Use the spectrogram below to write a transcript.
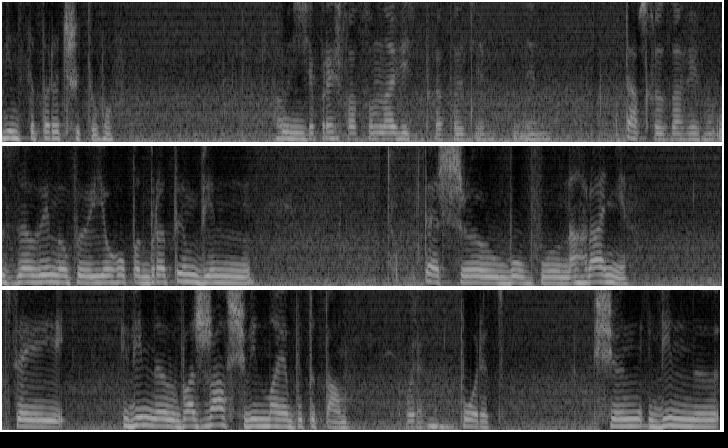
він все перечитував. Але ще прийшла сумна вістка тоді. Він Так, що загинув. загинув його подбратим, він теж е, був на грані. Це він вважав, що він має бути там. Поряд. поряд. Що він е,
